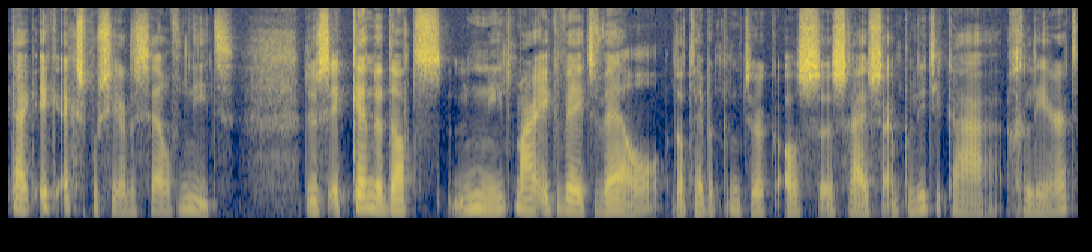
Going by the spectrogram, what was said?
kijk, ik exposeerde zelf niet. Dus ik kende dat niet, maar ik weet wel, dat heb ik natuurlijk als eh, schrijfster en politica geleerd,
